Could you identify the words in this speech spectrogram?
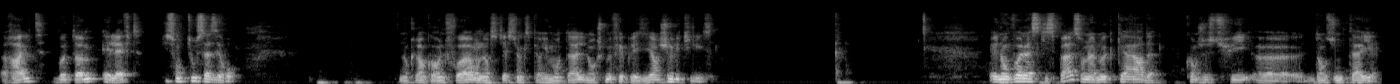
right, bottom et left, qui sont tous à 0. Donc là, encore une fois, on est en situation expérimentale, donc je me fais plaisir, je l'utilise. Et donc, voilà ce qui se passe. On a notre card quand je suis euh, dans une taille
